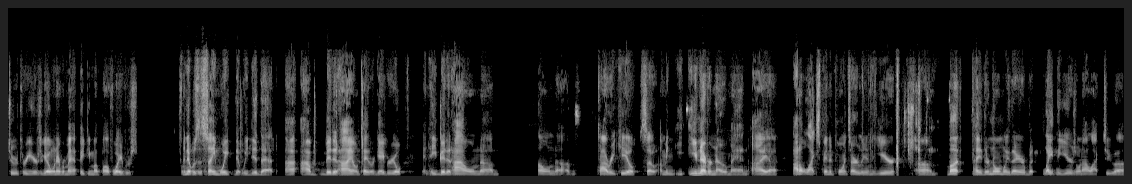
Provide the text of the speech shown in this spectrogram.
two or three years ago. Whenever Matt picked him up off waivers, and it was the same week that we did that. I, I bid it high on Taylor Gabriel, and he bid it high on um, on um, Tyreek Hill. So I mean, y- you never know, man. I uh, I don't like spending points early in the year, um, but hey, they're normally there. But late in the year is when I like to uh,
